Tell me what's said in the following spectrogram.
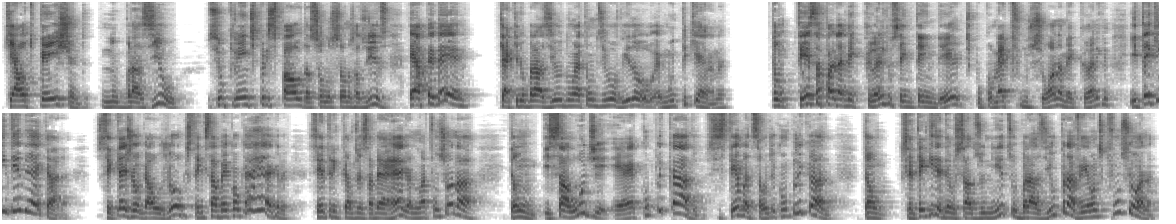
que é outpatient no Brasil se o cliente principal da solução nos Estados Unidos é a PBM, que aqui no Brasil não é tão desenvolvida ou é muito pequena, né? Então, tem essa parte da mecânica, você entender, tipo, como é que funciona a mecânica. E tem que entender, cara. Você quer jogar o jogo, você tem que saber qual é a regra. Você entra em campo sem saber a regra, não vai funcionar. Então, e saúde é complicado. Sistema de saúde é complicado. Então, você tem que entender os Estados Unidos, o Brasil, para ver onde que funciona.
